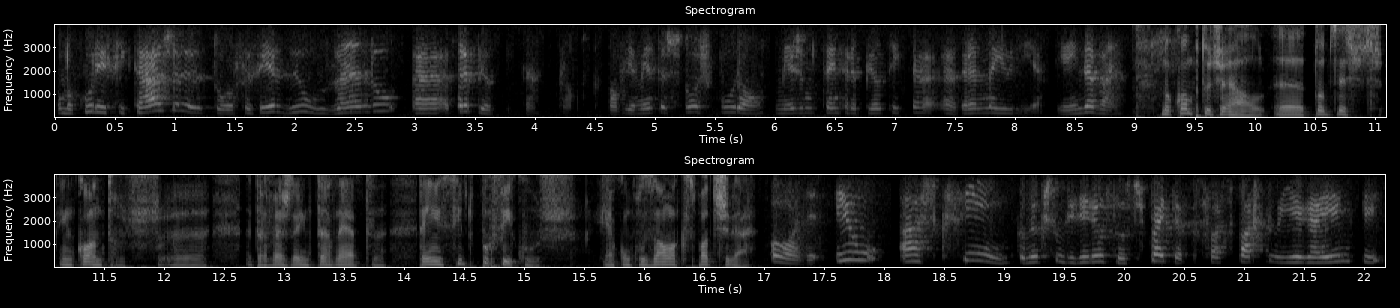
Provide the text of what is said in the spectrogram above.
Uma cura eficaz estou a fazer de usando a terapêutica. Pronto. Obviamente as pessoas curam, mesmo sem terapêutica, a grande maioria. E ainda bem. No cômputo geral, eh, todos estes encontros eh, através da internet têm sido profícuos. É a conclusão a que se pode chegar. Olha, eu acho que sim. Como eu costumo dizer, eu sou suspeita, porque faço parte do IHMP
